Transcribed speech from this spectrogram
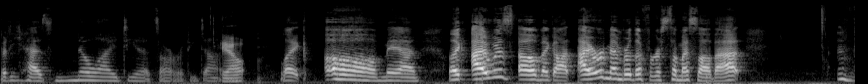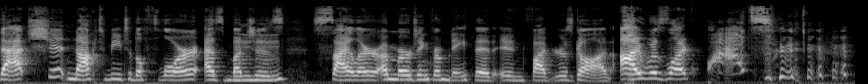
but he has no idea it's already done. Yeah. Like, oh man. Like I was oh my god. I remember the first time I saw that. That shit knocked me to the floor as much mm-hmm. as Sylar emerging from Nathan in Five Years Gone. I was like, what?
